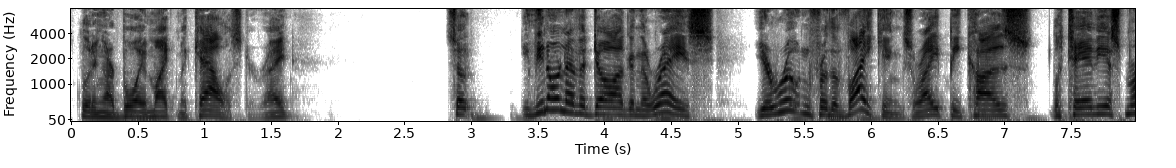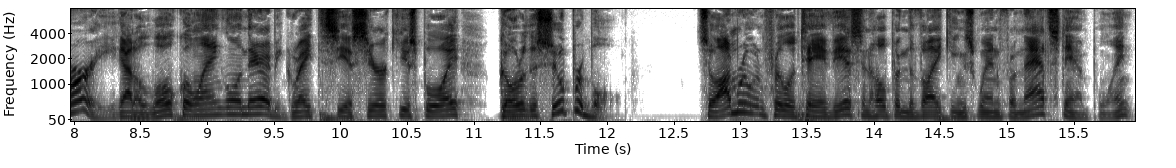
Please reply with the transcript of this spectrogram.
including our boy Mike McAllister, right? So if you don't have a dog in the race, you're rooting for the Vikings, right? Because Latavius Murray, you got a local angle in there. It'd be great to see a Syracuse boy go to the Super Bowl. So I'm rooting for Latavius and hoping the Vikings win from that standpoint.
